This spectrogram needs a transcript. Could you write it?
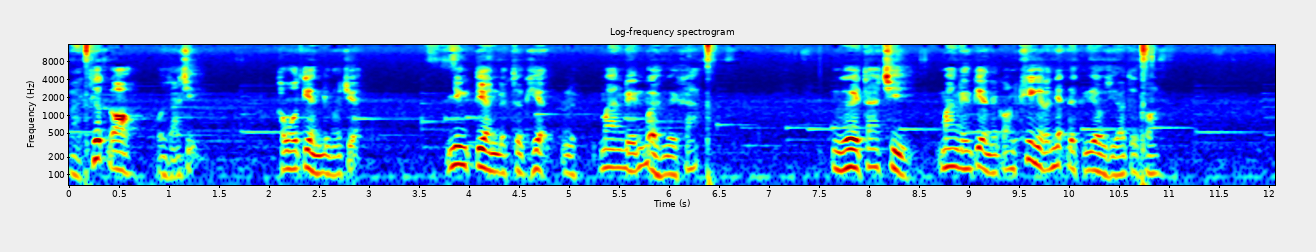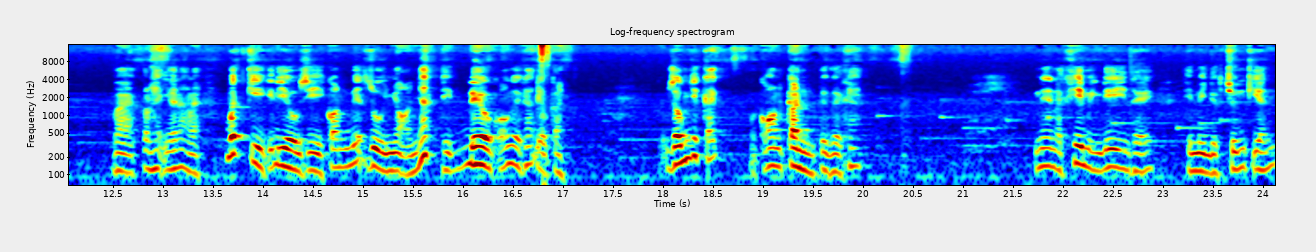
là thước đo của giá trị. Không có tiền đừng nói chuyện. Nhưng tiền được thực hiện, được mang đến bởi người khác. Người ta chỉ mang đến tiền cho con khi người ta nhận được cái điều gì đó từ con. Và con hãy nhớ rằng là bất kỳ cái điều gì con biết dù nhỏ nhất thì đều có người khác đều cần. Giống như cách mà con cần từ người khác. Nên là khi mình đi như thế thì mình được chứng kiến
